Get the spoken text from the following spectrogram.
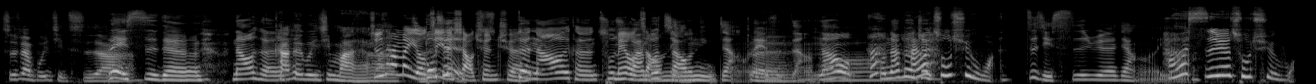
吃饭不一起吃啊，类似的，然后可能咖啡不一起买啊，就是他们有自己的小圈圈，对，然后可能出去玩不找你这样，类似这样，然后我男朋友还会出去玩，自己私约这样而已，还会私约出去玩。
